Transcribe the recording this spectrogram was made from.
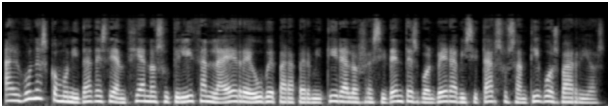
Algunas comunidades de ancianos utilizan la RV para permitir a los residentes volver a visitar sus antiguos barrios,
